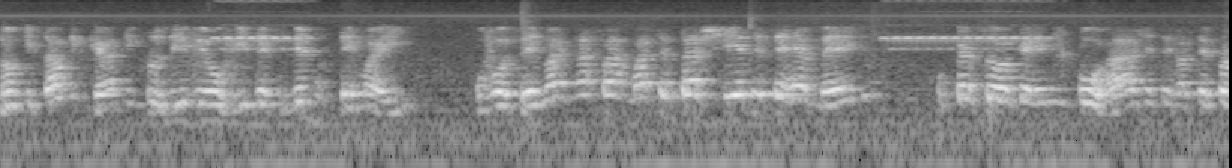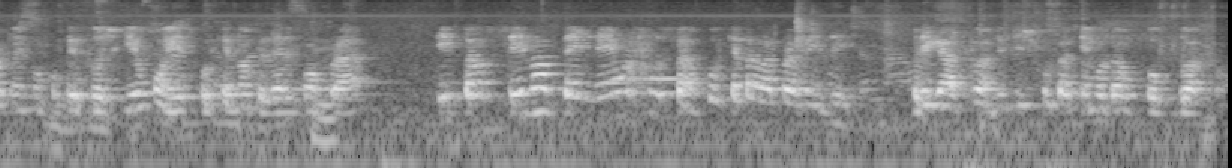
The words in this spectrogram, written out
no quintal de casa, inclusive eu ouvi desse mesmo tema aí com vocês, mas na farmácia está cheia desse remédio, o pessoal querendo empurrar, já teve até problema com pessoas que eu conheço porque não quiseram comprar. Então, se não tem nenhuma função, por que está lá para vender? Obrigado, Fábio. Desculpa assim mudar um pouco do assunto.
